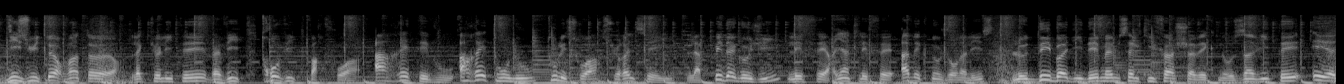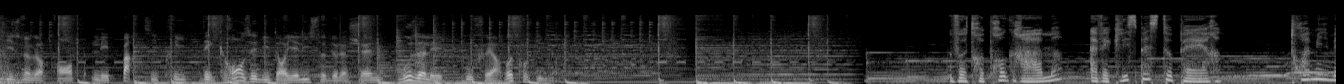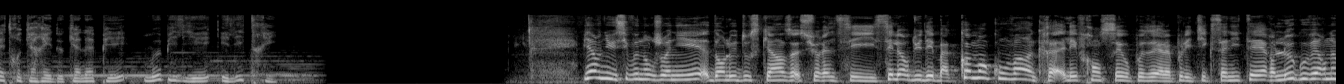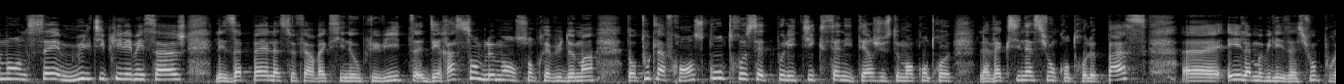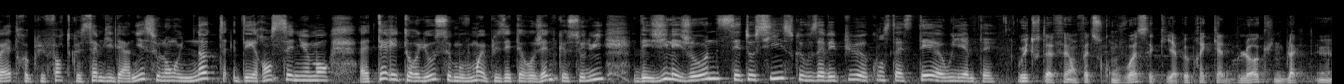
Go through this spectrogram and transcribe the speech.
18h, 20h, l'actualité va vite, trop vite parfois. Arrêtez-vous, arrêtons-nous tous les soirs sur LCI. La pédagogie, les faits, rien que les faits avec nos journalistes, le débat d'idées, même celles qui fâchent avec nos invités, et à 19h30, les partis pris des grands éditorialistes de la chaîne. Vous allez vous faire votre opinion. Votre programme avec l'espace Topair. 3000 m2 de canapé, mobilier et literie. Bienvenue si vous nous rejoignez dans le 12-15 sur LCI. C'est l'heure du débat. Comment convaincre les Français opposés à la politique sanitaire? Le gouvernement, on le sait, multiplie les messages, les appels à se faire vacciner au plus vite. Des rassemblements sont prévus demain dans toute la France contre cette politique sanitaire, justement contre la vaccination, contre le pass. Euh, et la mobilisation pourrait être plus forte que samedi dernier. Selon une note des renseignements euh, territoriaux, ce mouvement est plus hétérogène que celui des Gilets jaunes. C'est aussi ce que vous avez pu euh, constater William T. Oui, tout à fait. En fait, ce qu'on voit, c'est qu'il y a à peu près quatre blocs.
